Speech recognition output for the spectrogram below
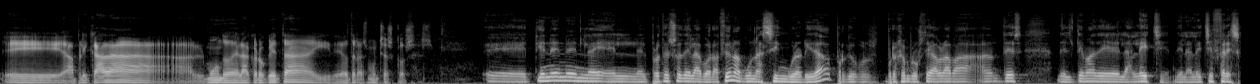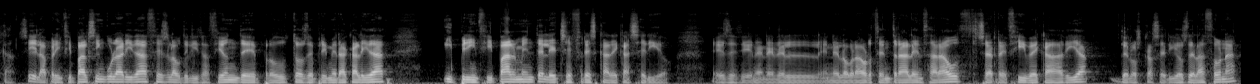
eh, aplicada al mundo de la croqueta y de otras muchas cosas. Eh, ¿Tienen en, el proceso de elaboración alguna singularidad? Porque, pues, por ejemplo, usted hablaba antes del tema de la leche, de la leche fresca. Sí, la principal singularidad es la utilización de productos de primera calidad y principalmente leche fresca de caserío. Es decir, en el, en el obrador central en Zarauz se recibe cada día de los caseríos de la zona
